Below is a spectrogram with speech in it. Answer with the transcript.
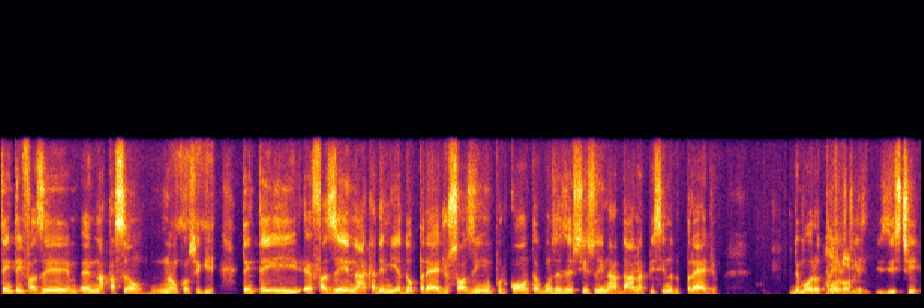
tentei fazer é, natação, não consegui. Tentei é, fazer na academia do prédio, sozinho, por conta, alguns exercícios, e nadar na piscina do prédio. Demorou três Rolou. dias de desistir.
